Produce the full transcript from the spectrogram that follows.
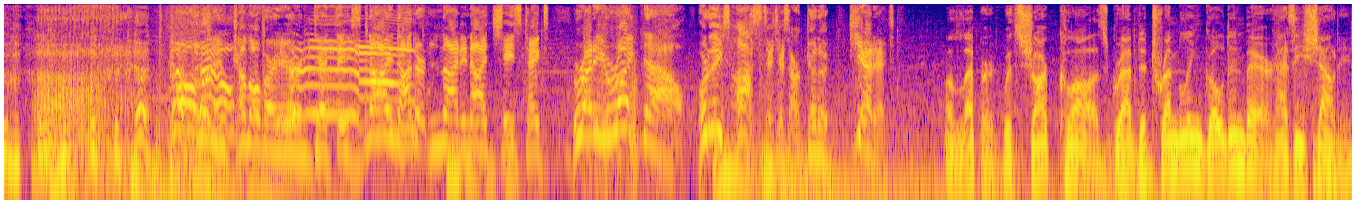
All of you come over here and get these 999 cheesecakes ready right now, or these hostages are gonna get it! A leopard with sharp claws grabbed a trembling golden bear as he shouted.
